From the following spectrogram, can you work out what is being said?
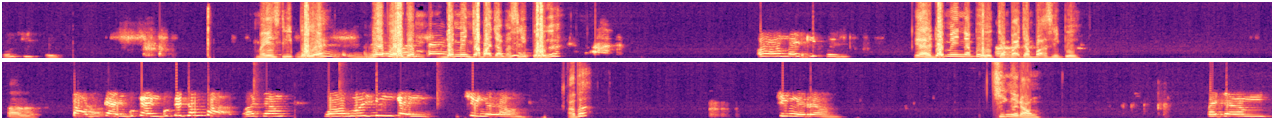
Main slipper. Main slipper eh? Dia apa? Dia, dia main campak-campak slipper ke? Oh main slipper. Ya, dia main apa? Campak-campak slipper. Ha. Tak bukan bukan bukan campak. Macam while holding kan swing around. Apa? Swing around. Ching around? Macam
